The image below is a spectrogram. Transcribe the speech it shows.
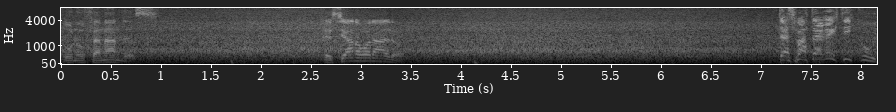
Bruno Fernandes. Cristiano Ronaldo. Das macht er richtig gut.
